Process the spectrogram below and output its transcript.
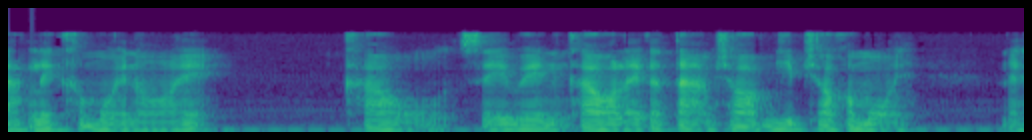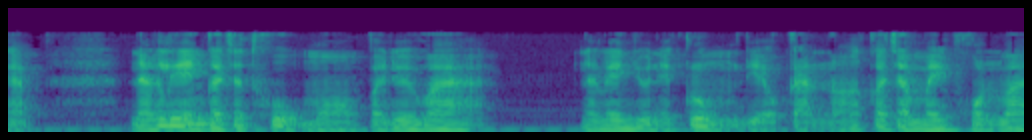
ลักเล็กขโมยน้อย เข้าเซเว่นเข้าอะไรก็ตามชอบยิบชอบขโมยนะครับ นักเรียนก็จะถูกมองไปด้วยว่านักเรียนอยู่ในกลุ่มเดียวกันเนาะก็จะไม่พ้นว่า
